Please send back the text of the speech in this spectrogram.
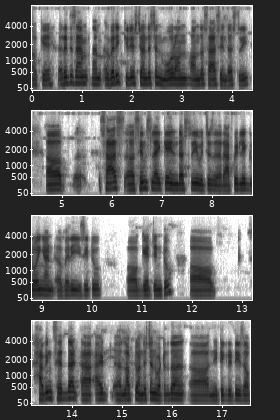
Okay, Ritis, I'm I'm very curious to understand more on on the SaaS industry. Uh, uh SaaS uh, seems like an industry which is uh, rapidly growing and uh, very easy to uh, get into. having said that, I'd love to understand what are the nitty gritties of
